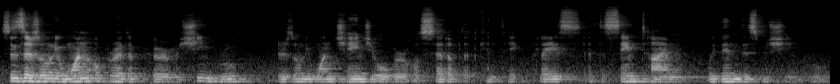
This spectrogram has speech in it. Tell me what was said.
Since there's only one operator per machine group, there's only one changeover or setup that can take place at the same time within this machine group.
